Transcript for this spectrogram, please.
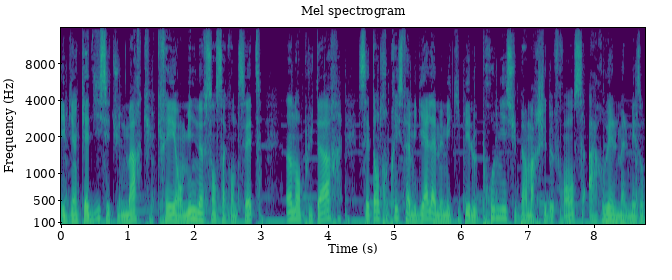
Eh bien, Caddy, c'est une marque créée en 1957. Un an plus tard, cette entreprise familiale a même équipé le premier supermarché de France à Ruelle-Malmaison.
